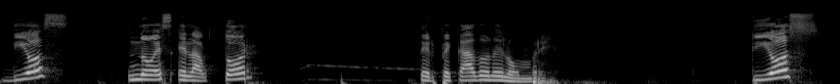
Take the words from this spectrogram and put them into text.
Dios no es el autor del pecado del hombre. Dios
